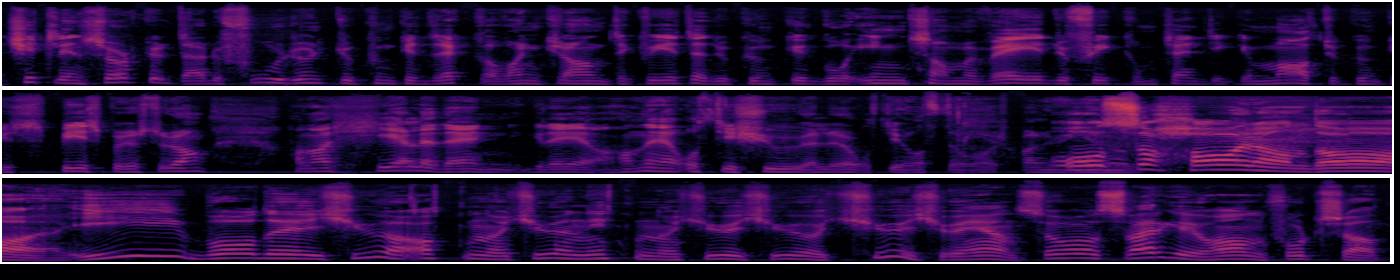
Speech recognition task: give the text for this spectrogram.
Chitlin Circuit, der du for rundt. Du kunne ikke drikke av vannkranen til hvite. Du kunne ikke gå inn samme vei. Du fikk omtrent ikke mat. Du kunne ikke spise på restaurant. Han har hele den greia. Han er 87 eller 88 år. Og så har han da i både 2018 og 2019 og 2020 og 2021 så sverger jo han fortsatt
